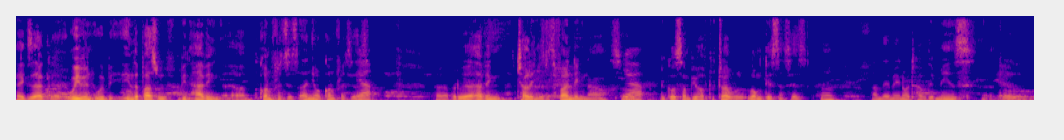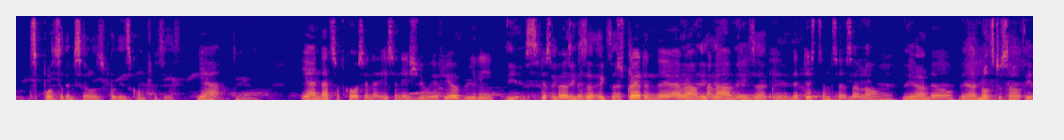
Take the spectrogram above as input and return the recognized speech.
Exactly. We even we in the past we've been having um, conferences, annual conferences. Yeah. Uh, but we are having challenges with funding now. So Yeah. because some people have to travel long distances, and they may not have the means uh, to sponsor themselves for these conferences. Yeah. Yeah. Yeah, and that's of course an, is an issue if you're really Yes. dispersed Exa- exactly. spread in the around e- e- Malawi. exactly, uh, The yeah. distances are long, They even are. though They are north to south. Yeah.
